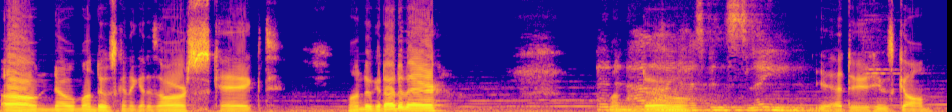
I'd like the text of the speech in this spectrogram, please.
Oh no, Mundo's gonna get his arse kicked. Mundo, get out of there. An Mondo. ally has been slain. Yeah, dude, he was gone.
